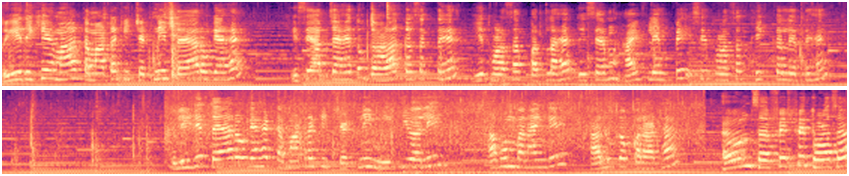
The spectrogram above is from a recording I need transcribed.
तो ये देखिए हमारा टमाटर की चटनी तैयार हो गया है। इसे आप चाहे तो गाढ़ा कर सकते हैं। ये थोड़ा सा पतला है तो इसे हम हाई फ्लेम पे इसे थोड़ा सा थिक कर लेते हैं। तो लीजिए, तैयार हो गया है टमाटर की चटनी, मीठी वाली। अब हम बनाएँगे आलू का पराठा। अब हम सरफेस पे थोड़ा सा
